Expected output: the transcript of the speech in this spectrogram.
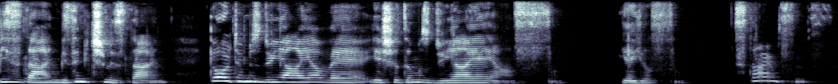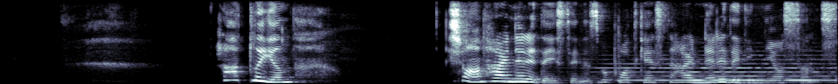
bizden, bizim içimizden gördüğümüz dünyaya ve yaşadığımız dünyaya yansısın, yayılsın. İster misiniz? Rahatlayın. Şu an her neredeyseniz, bu podcast'i her nerede dinliyorsanız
